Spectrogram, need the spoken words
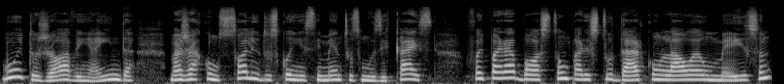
Muito jovem ainda, mas já com sólidos conhecimentos musicais, foi para Boston para estudar com Lowell Mason,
